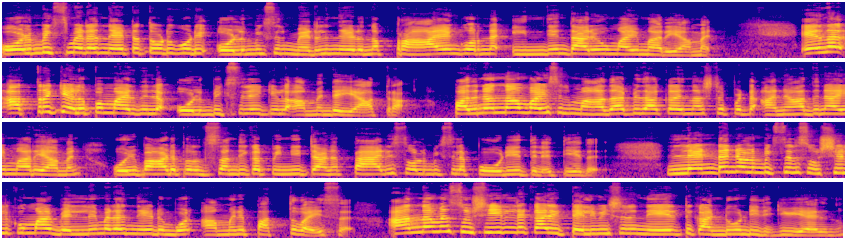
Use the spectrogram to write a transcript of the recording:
ഒളിമ്പിക്സ് മെഡൽ നേട്ടത്തോടുകൂടി ഒളിമ്പിക്സിൽ മെഡൽ നേടുന്ന പ്രായം കുറഞ്ഞ ഇന്ത്യൻ താരവുമായി മാറി അമൻ. എന്നാൽ അത്രയ്ക്ക് എളുപ്പമായിരുന്നില്ല ഒളിമ്പിക്സിലേക്കുള്ള അമ്മന്റെ യാത്ര. പതിനൊന്നാം വയസ്സിൽ മാതാപിതാക്കളെ നഷ്ടപ്പെട്ട അനാഥനായി മാറിയ അമൻ ഒരുപാട് പ്രതിസന്ധികൾ പിന്നിട്ടാണ് പാരീസ് ഒളിമ്പിക്സിലെ പോഡിയത്തിലെത്തിയത്. ലണ്ടൻ ഒളിമ്പിക്സിൽ സുശീൽ കുമാർ വെള്ളി മെഡൽ നേടുമ്പോൾ അമ്മന് പത്ത് വയസ്സ്. അന്ന് അവൻ സുശീലിന്റെ കളി ടെലിവിഷനിൽ നേരിട്ട് കണ്ടുകൊണ്ടിരിക്കുകയായിരുന്നു.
